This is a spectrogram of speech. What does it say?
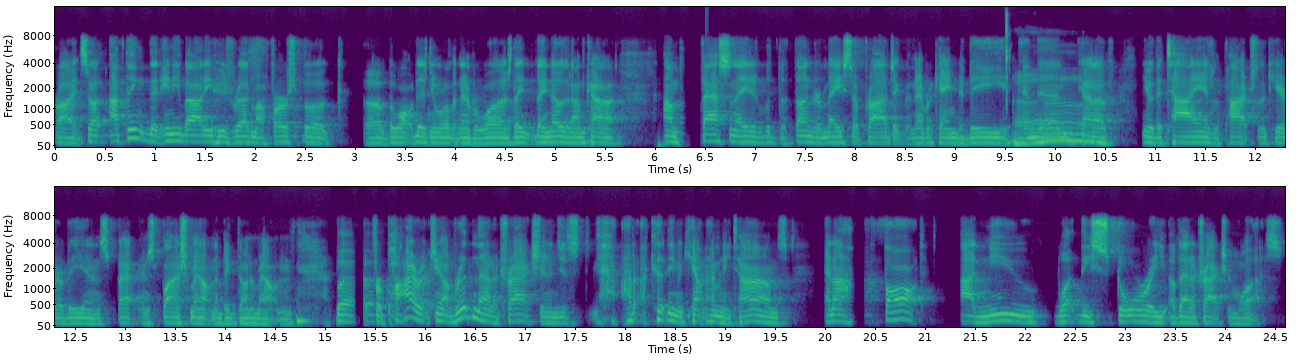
right? So I, I think that anybody who's read my first book, of the Walt Disney World that never was, they they know that I'm kind of I'm fascinated with the Thunder Mesa project that never came to be, and then oh. kind of you know the tie-ins with Pirates of the Caribbean and, Sp- and Splash Mountain and Big Thunder Mountain. But for Pirates, you know, I've ridden that attraction and just I, I couldn't even count how many times, and I thought I knew what the story of that attraction was.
